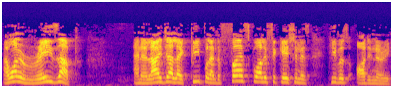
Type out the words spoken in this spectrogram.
I want to raise up an Elijah like people. And the first qualification is he was ordinary.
